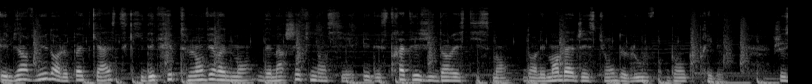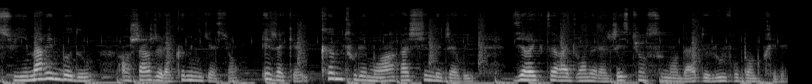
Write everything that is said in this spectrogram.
et bienvenue dans le podcast qui décrypte l'environnement des marchés financiers et des stratégies d'investissement dans les mandats de gestion de Louvre Banque Privée. Je suis Marine Baudot, en charge de la communication, et j'accueille, comme tous les mois, Rachid Medjaoui, directeur adjoint de la gestion sous mandat de Louvre Banque Privée.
